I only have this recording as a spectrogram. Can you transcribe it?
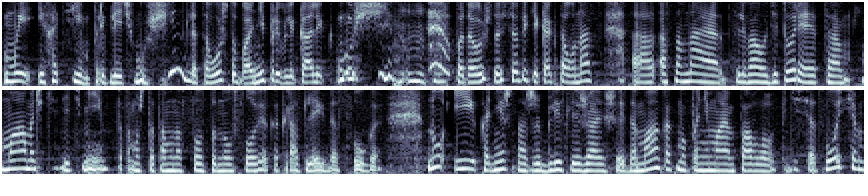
мы и хотим привлечь мужчин для того, чтобы они привлекали мужчин. Потому что все-таки как-то у нас а, основная целевая аудитория – это мамочки с детьми, потому что там у нас созданы условия как раз для их досуга. Ну и, конечно же, близлежащие дома, как мы понимаем, Павлова 58.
